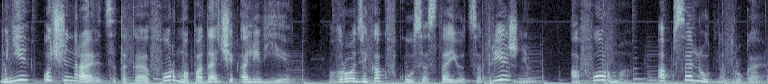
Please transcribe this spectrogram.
Мне очень нравится такая форма подачи оливье. Вроде как вкус остается прежним, а форма абсолютно другая.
